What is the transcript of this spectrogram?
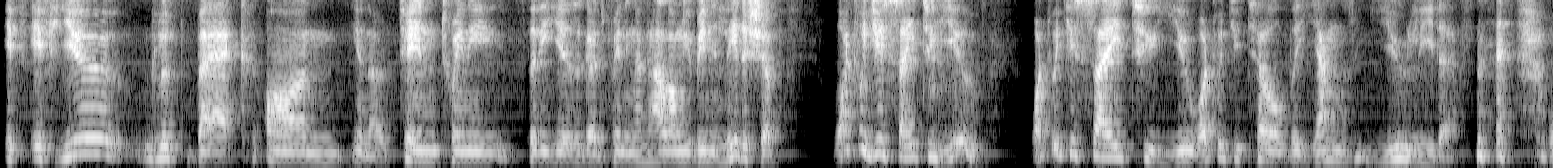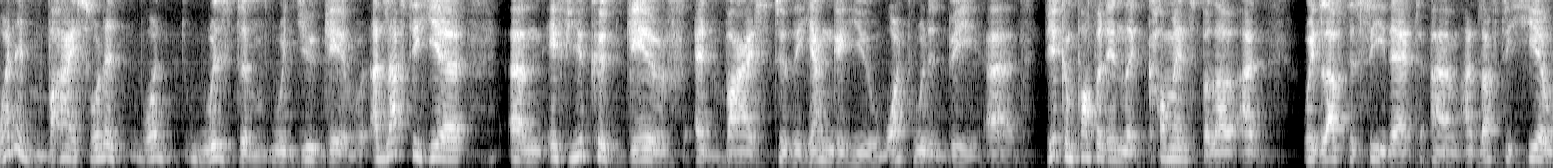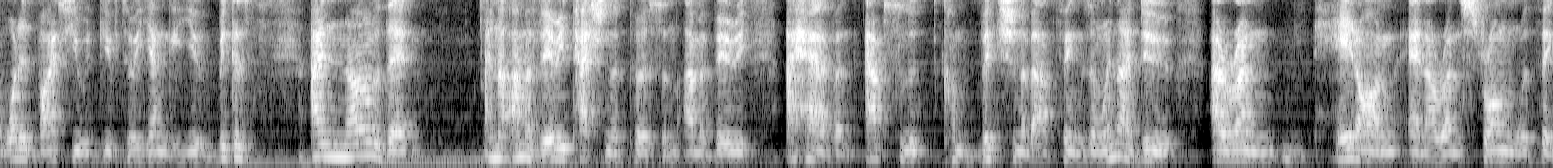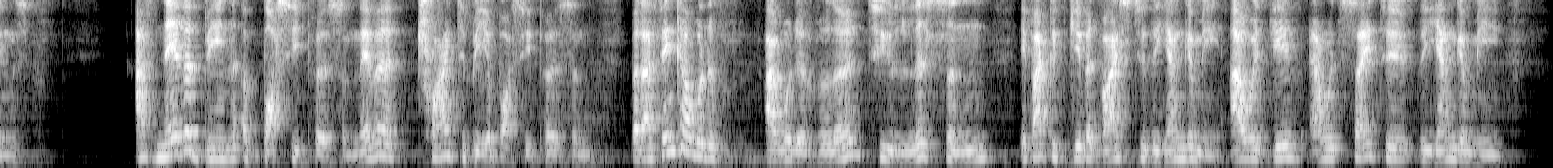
If, if you look back on, you know, 10, 20, 30 years ago, depending on how long you've been in leadership, what would you say to you? What would you say to you? What would you tell the young you leader? what advice, what what wisdom would you give? I'd love to hear um, if you could give advice to the younger you. What would it be? Uh, if you can pop it in the comments below, I'd we'd love to see that. Um, I'd love to hear what advice you would give to a younger you because I know that, and I'm a very passionate person. I'm a very I have an absolute conviction about things. And when I do, I run head on and I run strong with things. I've never been a bossy person, never tried to be a bossy person, but I think I would have I would have learned to listen if I could give advice to the younger me. I would give I would say to the younger me,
